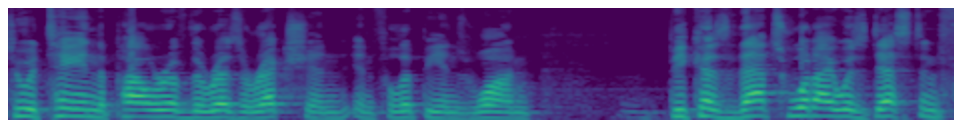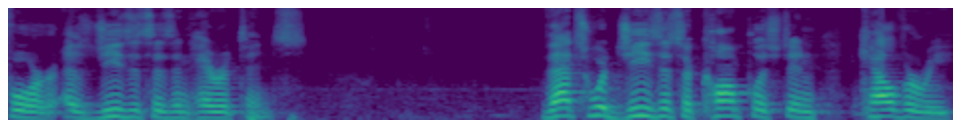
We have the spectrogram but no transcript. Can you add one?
to attain the power of the resurrection in Philippians 1, because that's what I was destined for as Jesus' inheritance. That's what Jesus accomplished in Calvary,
